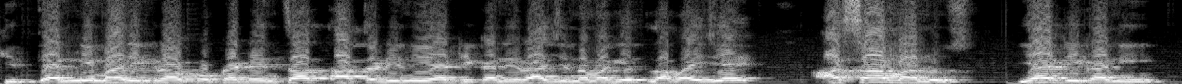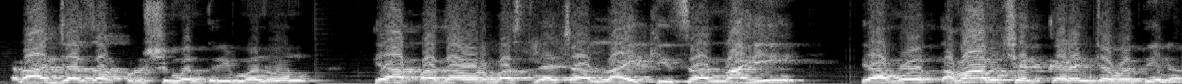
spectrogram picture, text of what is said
की त्यांनी माणिकराव कोकाटेंचा तातडीने या ठिकाणी राजीनामा घेतला पाहिजे. असा माणूस या ठिकाणी राज्याचा कृषी मंत्री म्हणून त्या पदावर बसण्याच्या लायकीचा नाही. त्यामुळे तमाम शेतकऱ्यांच्या वतीनं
